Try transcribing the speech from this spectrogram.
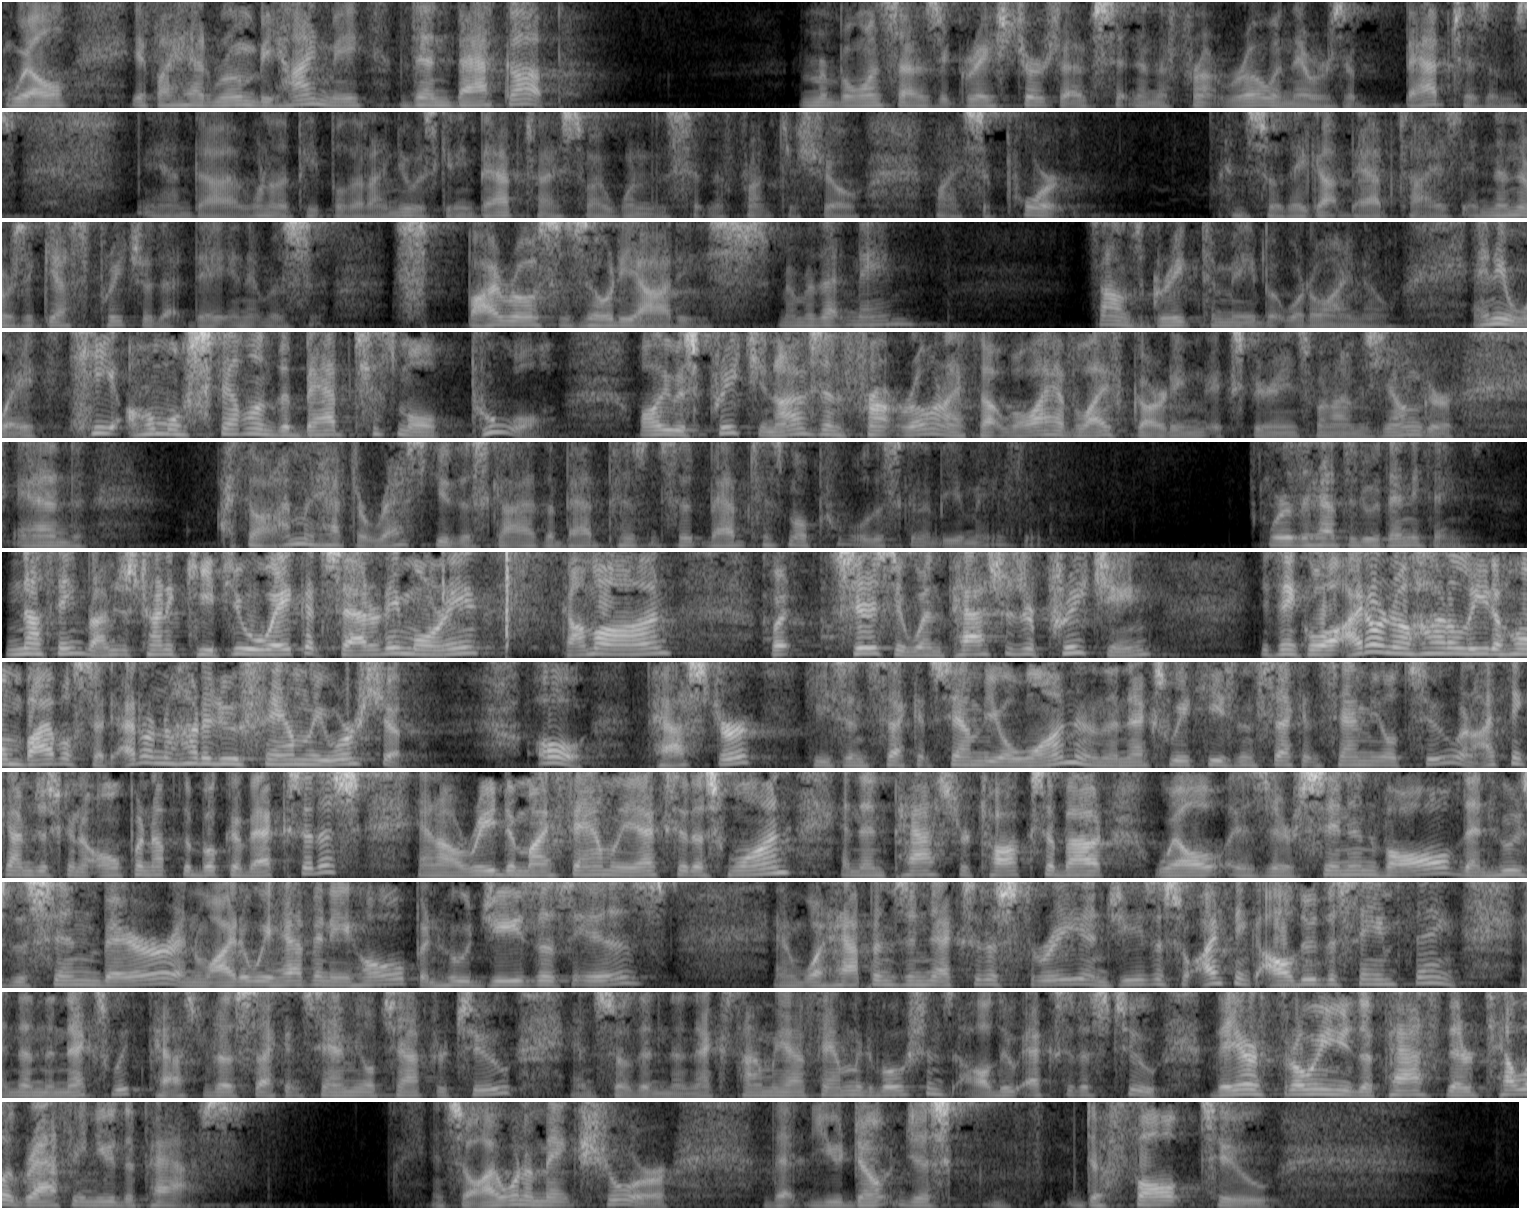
Well, if I had room behind me, then back up. I remember once I was at Grace Church, I was sitting in the front row and there was a baptisms. And uh, one of the people that I knew was getting baptized, so I wanted to sit in the front to show my support. And so they got baptized. And then there was a guest preacher that day, and it was Spiros Zodhiates. Remember that name? Sounds Greek to me, but what do I know? Anyway, he almost fell into the baptismal pool while he was preaching. I was in front row and I thought, well, I have lifeguarding experience when I was younger. And I thought, I'm going to have to rescue this guy at the baptismal pool. This is going to be amazing. What does it have to do with anything? Nothing, but I'm just trying to keep you awake at Saturday morning. Come on. But seriously, when pastors are preaching, you think, well, I don't know how to lead a home Bible study. I don't know how to do family worship. Oh, pastor. He's in 2 Samuel 1, and the next week he's in 2 Samuel 2. And I think I'm just going to open up the book of Exodus, and I'll read to my family Exodus 1. And then pastor talks about, well, is there sin involved? And who's the sin bearer? And why do we have any hope? And who Jesus is? And what happens in Exodus 3 and Jesus? So I think I'll do the same thing. And then the next week, pastor does 2 Samuel chapter 2. And so then the next time we have family devotions, I'll do Exodus 2. They are throwing you the past. They're telegraphing you the past. And so I want to make sure that you don't just default to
